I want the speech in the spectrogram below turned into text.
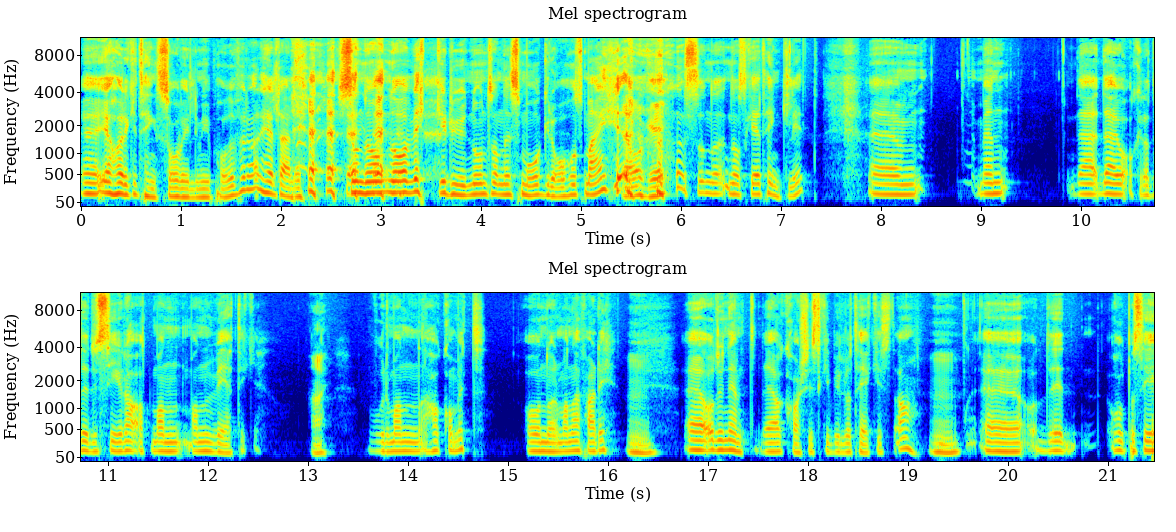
Eh, Jeg har ikke tenkt så veldig mye på det, for å være helt ærlig. Så nå, nå vekker du noen sånne små grå hos meg. så nå, nå skal jeg tenke litt. Um, men det er, det er jo akkurat det du sier, da, at man, man vet ikke Nei. hvor man har kommet, og når man er ferdig. Mm. Eh, og du nevnte det akashiske biblioteket i stad. Mm. Eh, og det, holdt på å si,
